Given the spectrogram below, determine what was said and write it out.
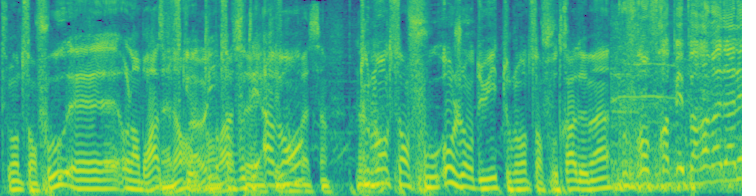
tout le monde s'en fout. Euh, on l'embrasse Ah parce que ah tout le monde s'en foutait avant. Tout le monde s'en fout aujourd'hui. Tout le monde s'en foutra demain. Coup franc frappé par Amadalé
